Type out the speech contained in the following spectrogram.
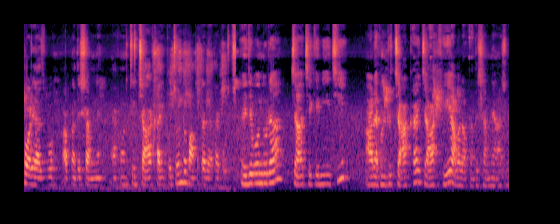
পরে আসব আপনাদের সামনে। এখন হচ্ছে চা খাই, প্রচণ্ড মাথাটা ব্যথা করছে। এই যে বন্ধুরা, চা ছেঁকে নিয়েছি। আর এখন একটু চা খাই, চা খেয়ে আবার আপনাদের সামনে আসব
